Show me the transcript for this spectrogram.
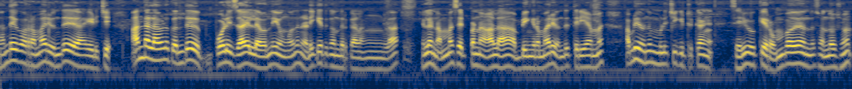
சந்தேகம் வர்ற மாதிரி வந்து ஆகிடுச்சு அந்த லெவலுக்கு வந்து போலீஸா இல்லை வந்து இவங்க வந்து நடிக்கிறதுக்கு வந்திருக்காங்களா? இல்லை நம்ம செட் பண்ண ஆளா? அப்படிங்கிற மாதிரி வந்து தெரியாமல் அப்படியே வந்து முழிச்சிக்கிட்டு இருக்காங்க. சரி ஓகே ரொம்பவே வந்து சந்தோஷம்.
